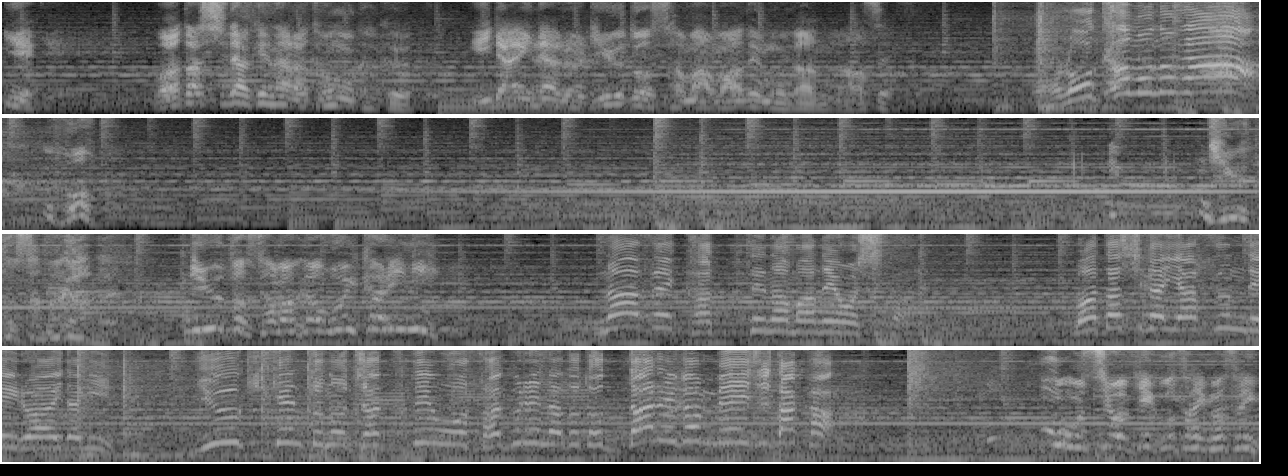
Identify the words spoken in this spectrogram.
いえ私だけならともかく偉大なるリュウト様までもがなぜ。愚か者が！おリュウト様がリュウト様がお怒りになぜ勝手な真似をした？私が休んでいる間に結城健人の弱点を探れなどと誰が命じたか？申し訳ございません。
